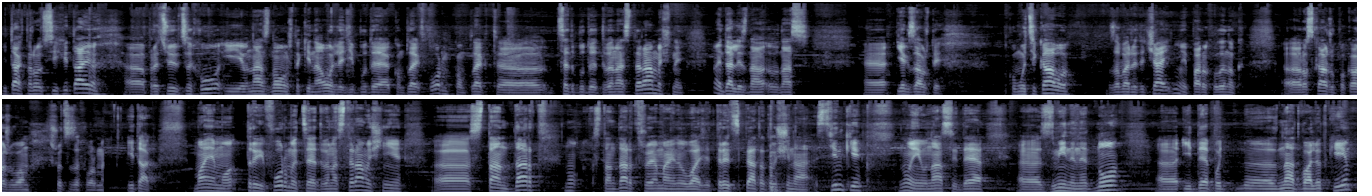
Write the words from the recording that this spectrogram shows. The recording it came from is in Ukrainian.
І так, народ, всіх вітаю. Е, Працюю в цеху, і в нас знову ж таки на огляді буде комплект форм. Комплект е, це буде 12-рамочний. Ну і далі в нас, е, як завжди, кому цікаво, заварити чай, ну і пару хвилинок розкажу, покажу вам, що це за форми. І так, маємо три форми: це 12-рамочні. Е, стандарт. Ну, стандарт, що я маю на увазі, 35-та товщина стінки. Ну і у нас йде е, змінене дно, е, йде по, е, на два льотки.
